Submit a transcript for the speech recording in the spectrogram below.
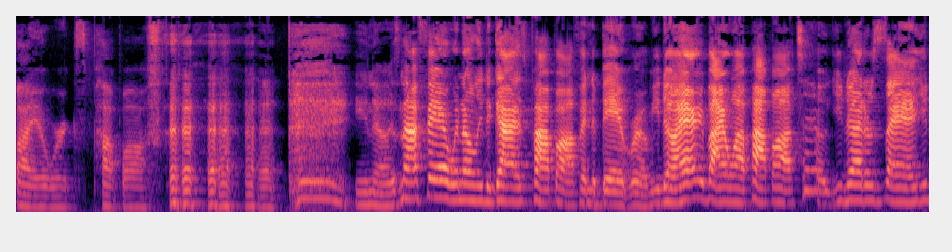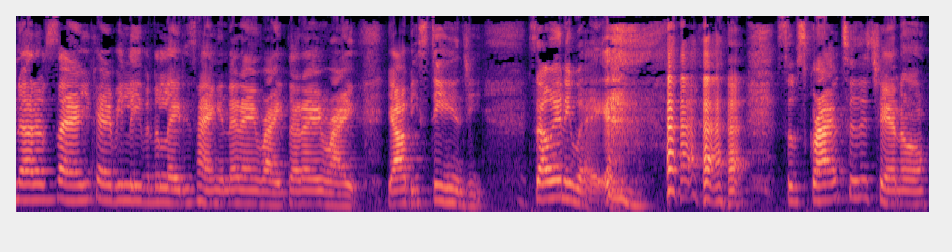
fireworks pop off. you know, it's not fair when only the guys pop off in the bedroom. You know, everybody want to pop off too. You know what I'm saying? You know what I'm saying? You can't be leaving the ladies hanging. That ain't right. That ain't right. Y'all be stingy. So anyway, subscribe to the channel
